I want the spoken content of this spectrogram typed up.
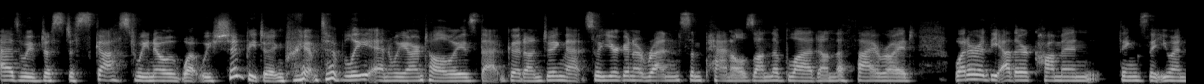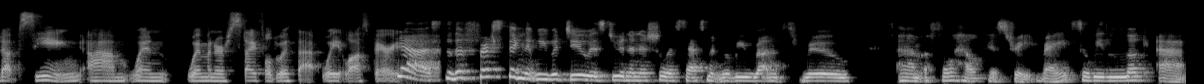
as we've just discussed, we know what we should be doing preemptively, and we aren't always that good on doing that. So, you're going to run some panels on the blood, on the thyroid. What are the other common things that you end up seeing um, when women are stifled with that weight loss barrier? Yeah. So, the first thing that we would do is do an initial assessment where we run through um, a full health history, right? So, we look at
